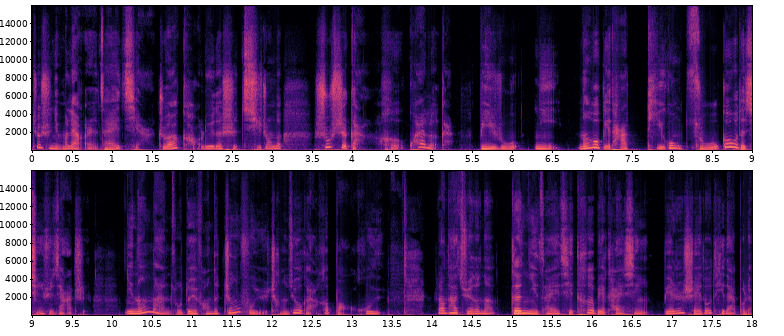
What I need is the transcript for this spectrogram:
就是你们两个人在一起啊，主要考虑的是其中的舒适感和快乐感，比如你能够给他提供足够的情绪价值。你能满足对方的征服欲、成就感和保护欲，让他觉得呢跟你在一起特别开心，别人谁都替代不了。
